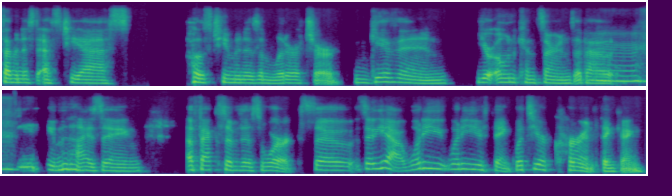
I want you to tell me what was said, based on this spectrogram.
feminist STS post-humanism literature, given your own concerns about mm. dehumanizing effects of this work. So so yeah, what do you what do you think? What's your current thinking?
